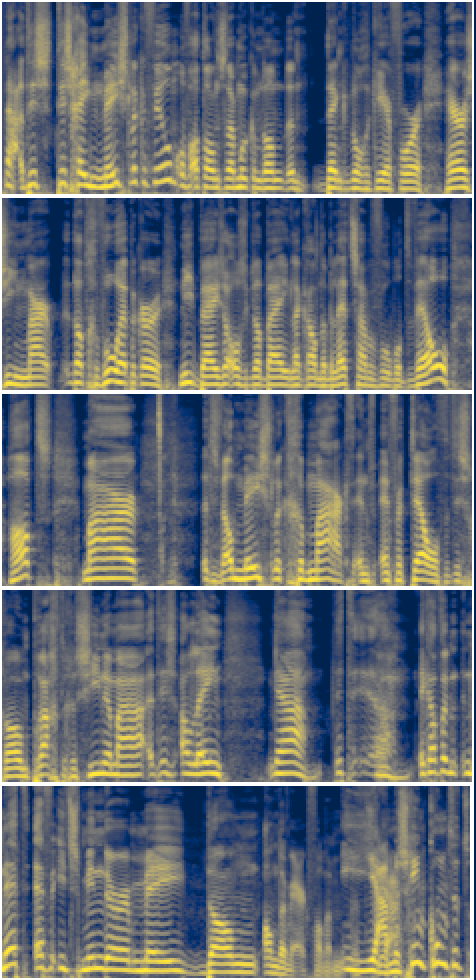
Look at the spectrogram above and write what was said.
Nou, het is, het is geen meestelijke film. Of althans, daar moet ik hem dan eh, denk ik nog een keer voor herzien. Maar dat gevoel heb ik er niet bij, zoals ik dat bij La Grande Bellezza bijvoorbeeld wel had. Maar het is wel meestelijk gemaakt en, en verteld. Het is gewoon prachtige cinema. Het is alleen. Ja, dit, ja, ik had er net even iets minder mee dan ander werk van hem. Het- Ja, misschien komt het,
